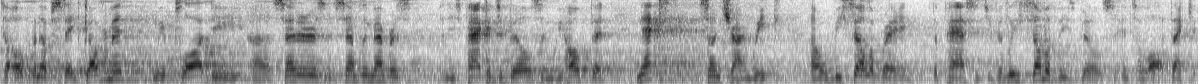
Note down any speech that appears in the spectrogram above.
to open up state government. We applaud the uh, senators and assembly members for these package of bills, and we hope that next Sunshine Week uh, we'll be celebrating the passage of at least some of these bills into law. Thank you.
